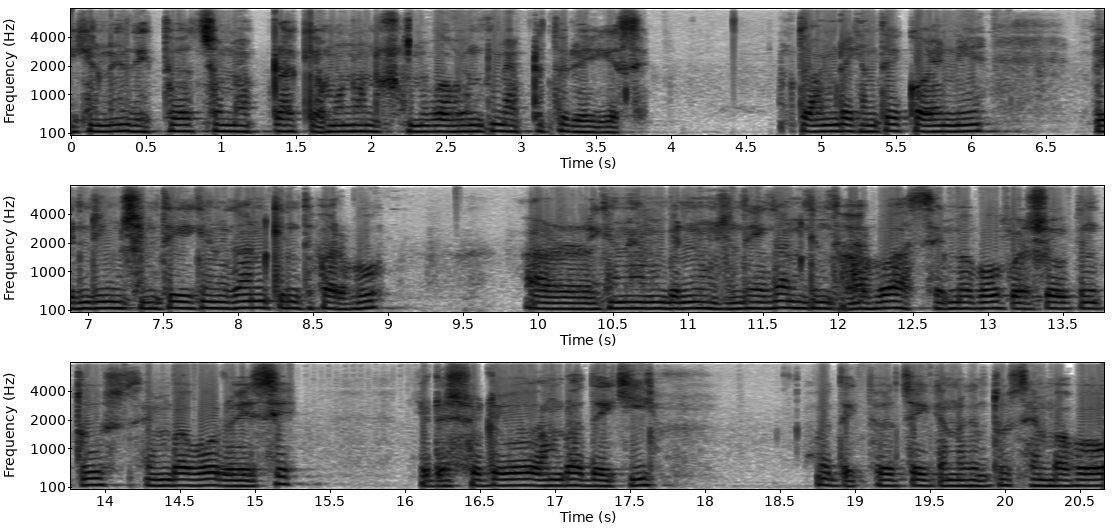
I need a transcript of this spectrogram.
এখানে দেখতে পাচ্ছ ম্যাপটা কেমন অনেক সুন্দরভাবে ম্যাপটা তৈরি হয়ে গেছে। তো আমরা এখান থেকে কয়েন নিয়ে ভেন্ডিং মেশিন থেকে এখানে গান কিনতে পারব। আর এখানে আমি বেন্ডিং মেশিন থেকে গান কিনতে পারব। আর সেমভাবেও পাশেও কিন্তু সেমভাবেও রয়েছে। যেটা শুধু আমরা দেখি। দেখতে পাচ্ছি এখানে কিন্তু সেমভাবেও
